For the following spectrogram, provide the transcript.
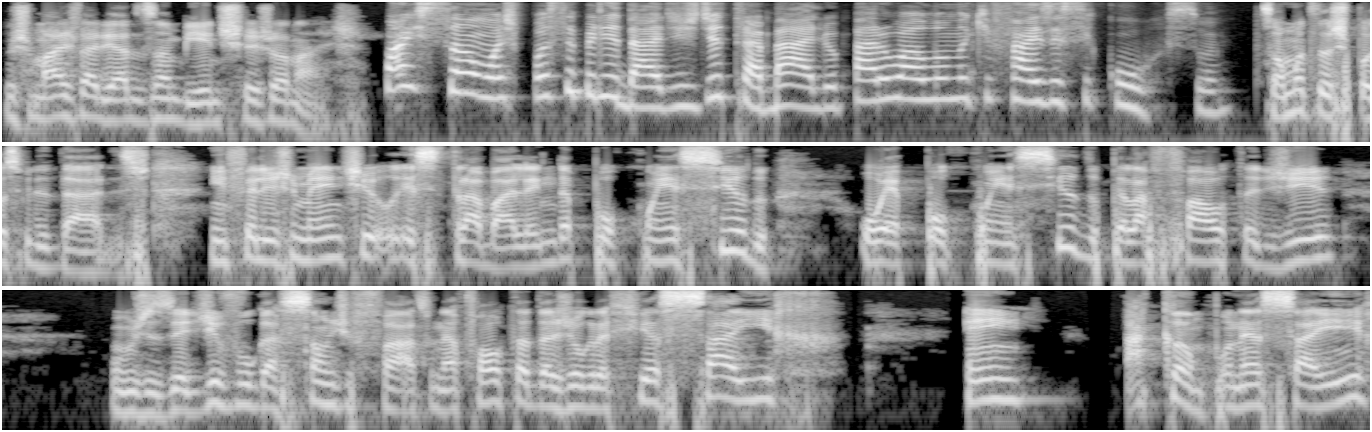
nos mais variados ambientes regionais. Quais são as possibilidades de trabalho para o aluno que faz esse curso? São muitas as possibilidades. Infelizmente, esse trabalho ainda é pouco conhecido, ou é pouco conhecido pela falta de, vamos dizer, divulgação de fato, né? a falta da geografia sair em a campo, né? sair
